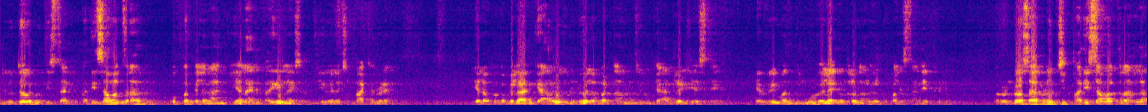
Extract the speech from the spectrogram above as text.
నిరుద్యోగ వృద్ధిస్తానికి పది సంవత్సరాలు ఒక్కొక్క పిల్లడానికి ఎలా ఆయన పదిహేను లక్షల నుంచి ఇరవై లక్షలు బాకీ ఉన్నాడు ఇలా ఒక్కొక్క పిల్లడానికి ఆ రోజు రెండు వేల పద్నాలుగు నుంచి నువ్వు క్యాల్కులేట్ చేస్తే ఎవ్రీ మంత్ మూడు వేల ఐదు వందలు నాలుగు వేల రూపాయలు ఇస్తానని చెప్పాడు. రెండోసారి కూడా వచ్చి పది సంవత్సరాల్లో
